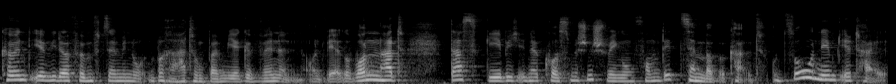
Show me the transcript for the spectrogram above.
könnt ihr wieder 15 Minuten Beratung bei mir gewinnen. Und wer gewonnen hat, das gebe ich in der kosmischen Schwingung vom Dezember bekannt. Und so nehmt ihr teil.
